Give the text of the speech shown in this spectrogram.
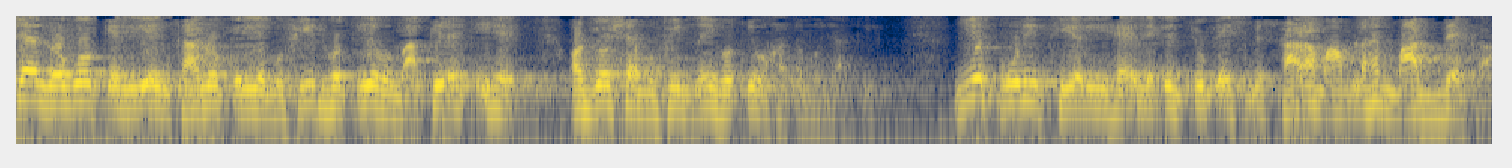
شے لوگوں کے لیے، انسانوں کے لیے مفید ہوتی ہے، وہ باقی رہتی ہے۔ اور جو شے مفید نہیں ہوتی، وہ ختم ہو جاتی ہے۔ یہ پوری تھیوری ہے، لیکن چونکہ اس میں سارا معاملہ ہے مادے کا۔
